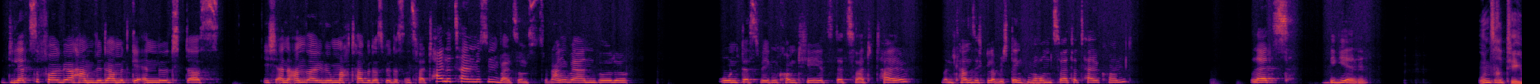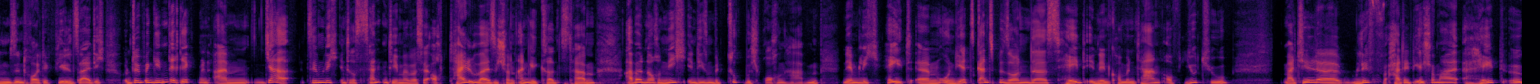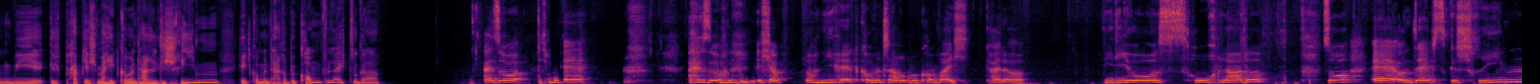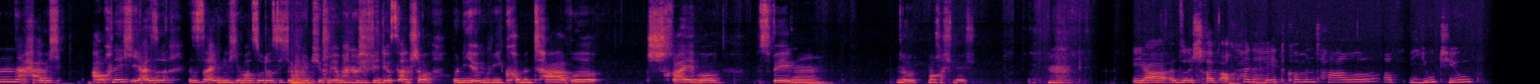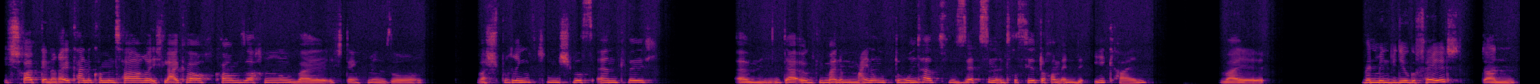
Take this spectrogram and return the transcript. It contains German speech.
Die letzte Folge haben wir damit geendet, dass ich eine Ansage gemacht habe, dass wir das in zwei Teile teilen müssen, weil es sonst zu lang werden würde. Und deswegen kommt hier jetzt der zweite Teil. Man kann sich, glaube ich, denken, warum ein zweiter Teil kommt. Let's begin. Unsere Themen sind heute vielseitig und wir beginnen direkt mit einem, ja, ziemlich interessanten Thema, was wir auch teilweise schon angekratzt haben, aber noch nicht in diesem Bezug besprochen haben, nämlich Hate. Ähm, und jetzt ganz besonders Hate in den Kommentaren auf YouTube. Mathilda, Liv, hattet ihr schon mal Hate irgendwie, habt ihr schon mal Hate-Kommentare geschrieben, Hate-Kommentare bekommen vielleicht sogar? Also, ich muss, äh, also, ich habe noch nie Hate-Kommentare bekommen, weil ich keine Videos hochlade. So, äh, und selbst geschrieben habe ich auch nicht. Also es ist eigentlich immer so, dass ich auf YouTube mir immer nur die Videos anschaue und nie irgendwie Kommentare schreibe. Deswegen, nö, mache ich nicht. Ja, also ich schreibe auch keine Hate-Kommentare auf YouTube. Ich schreibe generell keine Kommentare. Ich like auch kaum Sachen, weil ich denke mir so, was springt denn schlussendlich? Ähm, da irgendwie meine Meinung drunter zu setzen, interessiert doch am Ende eh keinen. Weil, wenn mir ein Video gefällt, dann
